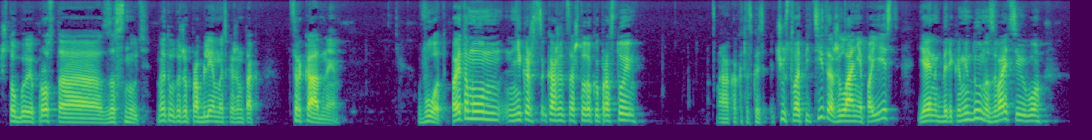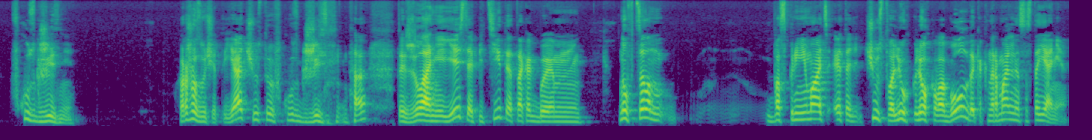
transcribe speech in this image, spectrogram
чтобы просто заснуть. Но это вот уже проблемы, скажем так, циркадные. Вот, поэтому мне кажется, кажется, что такой простой а, как это сказать, чувство аппетита, желание поесть, я иногда рекомендую, называйте его вкус к жизни. Хорошо звучит. Я чувствую вкус к жизни, да? То есть желание есть, аппетит, это как бы, ну, в целом воспринимать это чувство лег- легкого голода как нормальное состояние.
